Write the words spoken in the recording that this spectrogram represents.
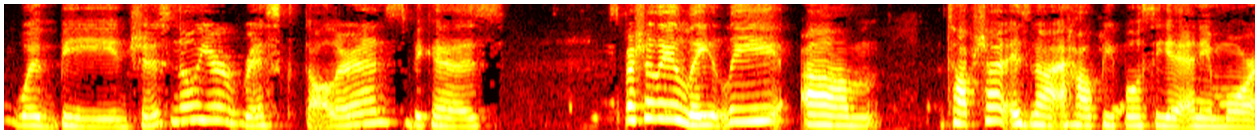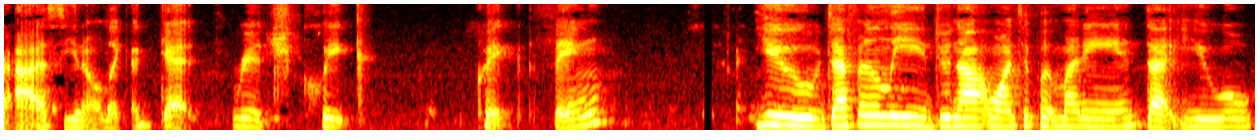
would be just know your risk tolerance because especially lately um top shot is not how people see it anymore as you know like a get rich quick quick thing you definitely do not want to put money that you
